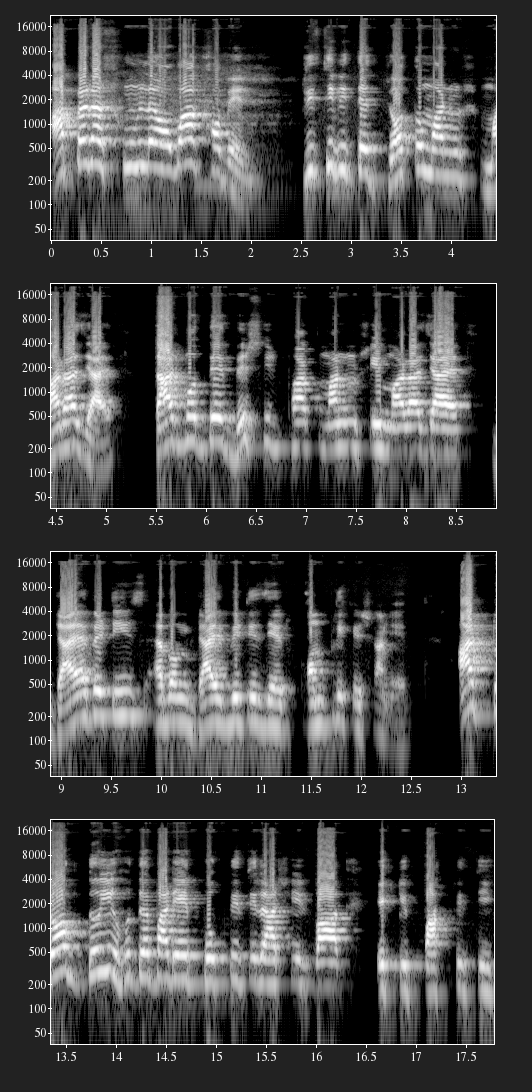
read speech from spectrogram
আপনারা শুনলে অবাক হবেন, পৃথিবীতে যত মানুষ মারা যায়, তার মধ্যে বেশিরভাগ মানুষই মারা যায় ডায়াবেটিস এবং ডায়াবেটিসের কমপ্লিকেশনের আর টক দই হতে পারে প্রকৃতির আশীর্বাদ, একটি প্রাকৃতিক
